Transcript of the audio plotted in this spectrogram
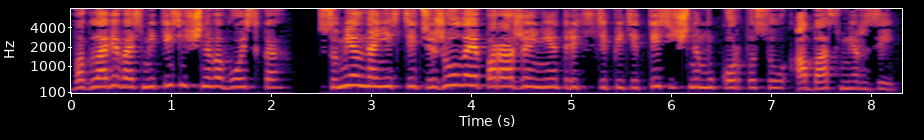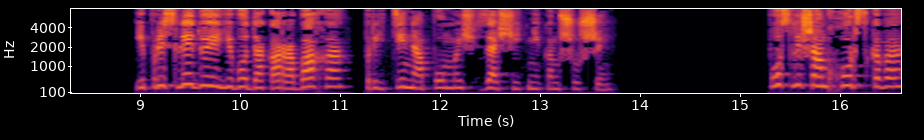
во главе восьмитысячного войска сумел нанести тяжелое поражение 35-тысячному корпусу Аббас Мирзы и, преследуя его до Карабаха, прийти на помощь защитникам Шуши. После Шамхорского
